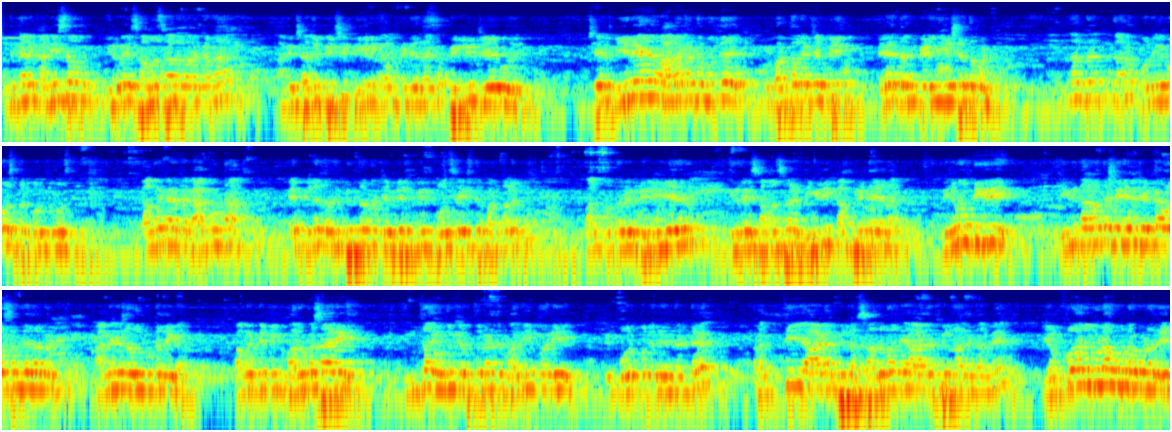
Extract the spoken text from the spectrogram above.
అందుకని కనీసం ఇరవై సంవత్సరాల వరకైనా అవి చదివించి డిగ్రీ కంప్లీట్ అయ్యాక పెళ్ళి చేయకూడదు. చే మీరే వాళ్ళకంటే ముందే భర్తలకు చెప్పి ఏ దాన్ని పెళ్ళి చేసేద్దామంట కొన్ని వస్తారు కొంచెం వస్తారు కాబట్టి అట్లా కాకుండా ఏ పిల్లలు చదివిద్దామని చెప్పేసి మీరు ప్రోత్సహిస్తే భర్తలకు వాళ్ళు తొందరగా పెళ్ళి చేయరు. ఇరవై సంవత్సరాలు డిగ్రీ కంప్లీట్ అయ్యేదాకా. Minimum degree. డిగ్రీ తర్వాత మీరేం చెప్పే అవసరం లేదన్నట్టు. ఆమె చదువుకుంటుంది ఇక. కాబట్టి మీకు మరొకసారి ఇంత ఎందుకు చెప్తున్నట్టు మరీ మరీ మీకు కోరుకునేది ఏంటంటే ప్రతి ఆడపిల్ల చదువుని ఆడపిల్ల అనడమే ఎవ్వరు కూడా ఉండకూడదు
